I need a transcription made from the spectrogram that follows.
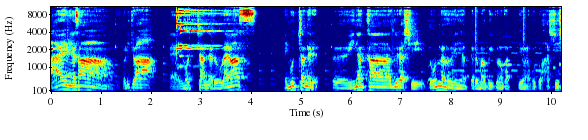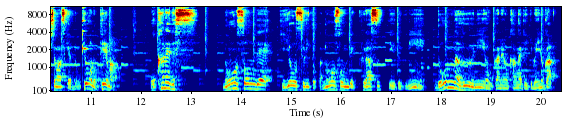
はい皆さん。こんにちは、え、いもチャンネルでございます。いもチャンネル。田舎暮らしどんな風にやったらうまくいくのかっていうようなことを発信してますけれども今日のテーマお金です。農村で起業するとか農村で暮らすっていう時にどんな風にお金を考えていけばいいのか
